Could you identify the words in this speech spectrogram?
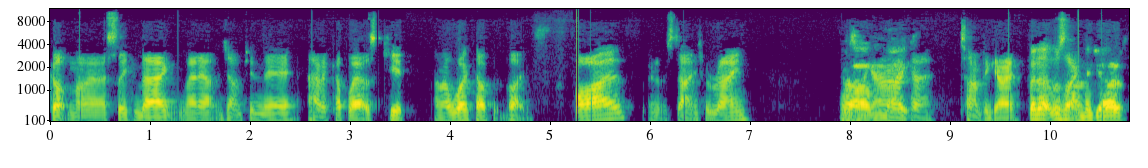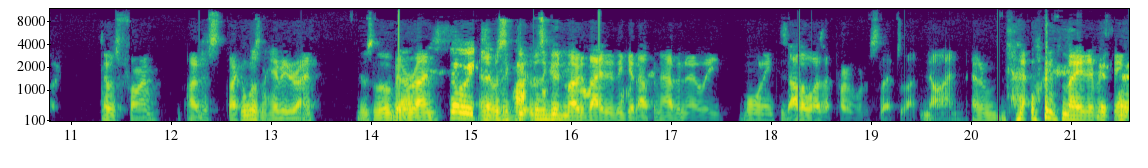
got my sleeping bag, went out and jumped in there. I had a couple hours kit and I woke up at like five and it was starting to rain. I was oh, like, oh, okay, time to go. But it was like, time to go. It was fine. I just like it wasn't heavy rain. It was a little bit of rain, so and it was a good, it was a good motivator to get up and have an early morning because otherwise I probably would have slept at like nine, and that would have made everything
